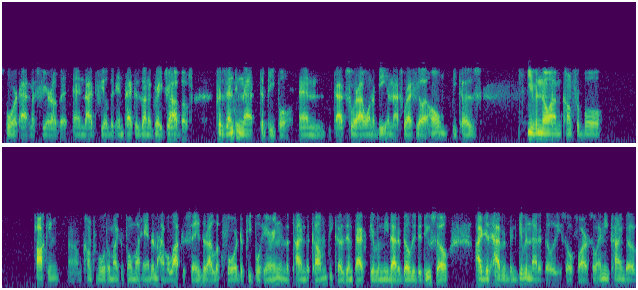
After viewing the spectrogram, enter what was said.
sport atmosphere of it. And I feel that Impact has done a great job of presenting that to people. And that's where I want to be. And that's where I feel at home because even though I'm comfortable talking. I'm comfortable with a microphone in my hand, and I have a lot to say that I look forward to people hearing in the time to come because Impact's given me that ability to do so. I just haven't been given that ability so far. So any kind of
